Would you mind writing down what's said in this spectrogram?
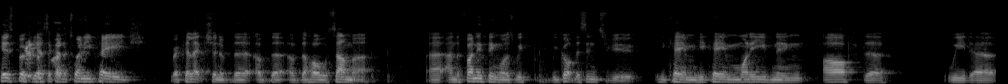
his book. He has a kind of twenty page recollection of the of the of the whole summer. Uh, and the funny thing was we we got this interview. He came he came one evening after we'd uh,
